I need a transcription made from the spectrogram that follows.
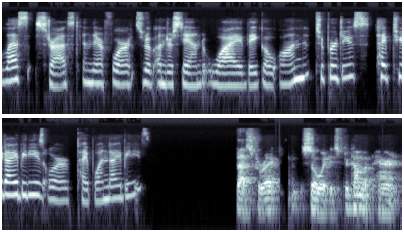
less stressed and therefore sort of understand why they go on to produce type 2 diabetes or type 1 diabetes. That's correct. So it's become apparent,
